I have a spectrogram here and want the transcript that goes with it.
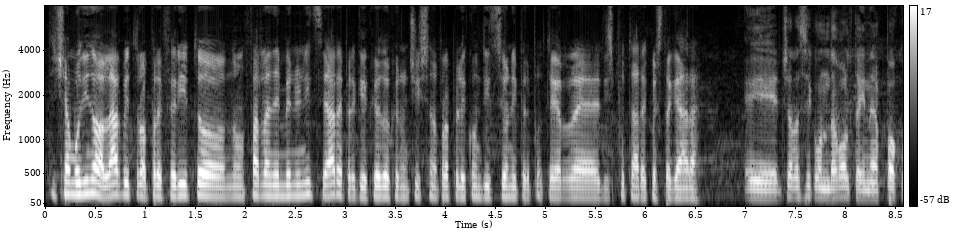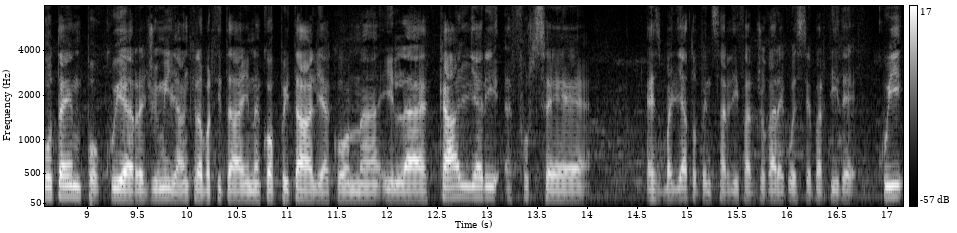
Diciamo di no, l'arbitro ha preferito non farla nemmeno iniziare perché credo che non ci siano proprio le condizioni per poter eh, disputare questa gara. È già la seconda volta in poco tempo qui a Reggio Emilia, anche la partita in Coppa Italia con il Cagliari. Forse è sbagliato pensare di far giocare queste partite qui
